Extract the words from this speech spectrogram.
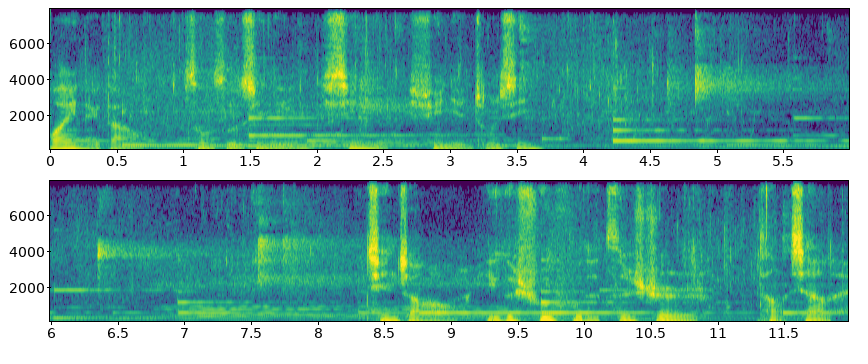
欢迎来到松鼠心灵心理训练中心。请找一个舒服的姿势躺下来，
